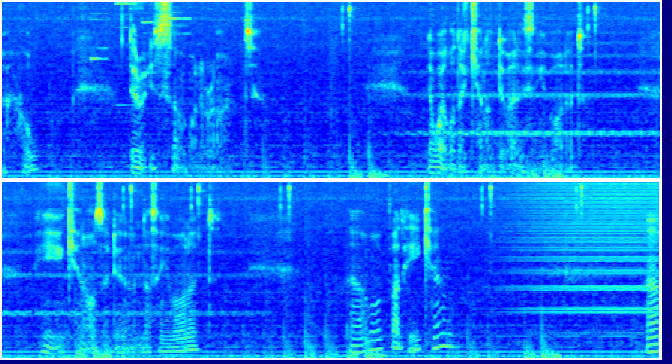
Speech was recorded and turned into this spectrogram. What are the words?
I hope there is someone around. Yeah, well, but I cannot do anything about it. He can also do nothing about it. Uh, but he can. Uh,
